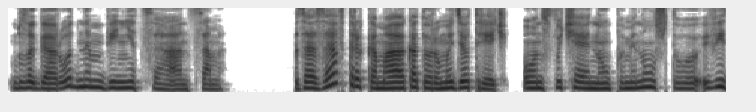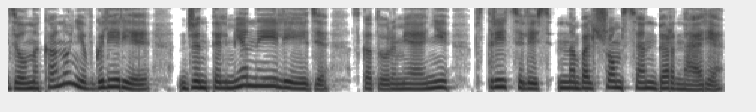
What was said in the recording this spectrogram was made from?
благородным венецианцем. За завтраком, о котором идет речь, он случайно упомянул, что видел накануне в галерее джентльмены и леди, с которыми они встретились на Большом Сен-Бернаре.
